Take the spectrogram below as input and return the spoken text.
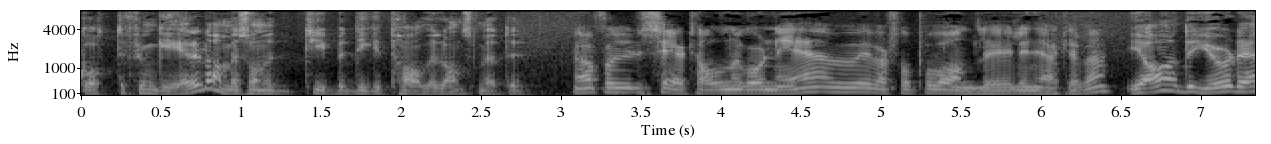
godt det fungerer da med sånne type digitale landsmøter. Ja, for seertallene går ned, i hvert fall på vanlig lineær-TV? Ja, det gjør det.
